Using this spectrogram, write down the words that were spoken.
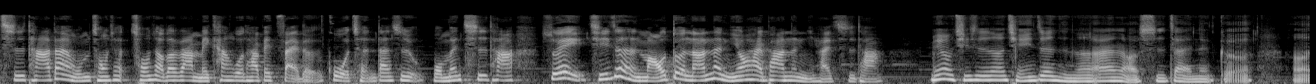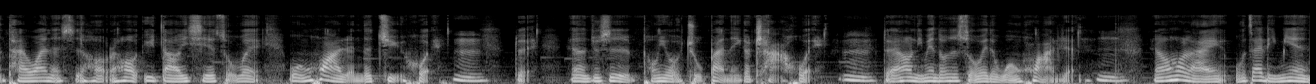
吃它，但我们从小从小到大没看过它被宰的过程，但是我们吃它，所以其实这很矛盾啊。那你又害怕，那你还吃它？没有，其实呢，前一阵子呢，安安老师在那个呃台湾的时候，然后遇到一些所谓文化人的聚会，嗯对，嗯、就是朋友主办的一个茶会，嗯对，然后里面都是所谓的文化人，嗯然后后来我在里面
